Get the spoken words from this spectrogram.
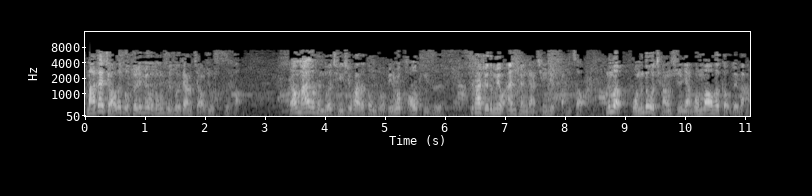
马在嚼的时候，嘴里没有东西的时候，这样嚼就是思考。然后马有很多情绪化的动作，比如说跑体字，是他觉得没有安全感，情绪烦躁。那么我们都有常识，养过猫和狗，对吧？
